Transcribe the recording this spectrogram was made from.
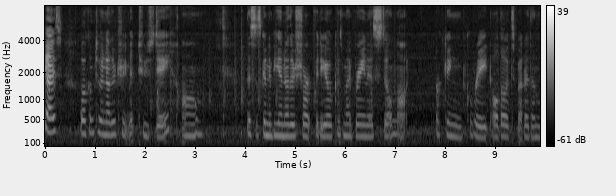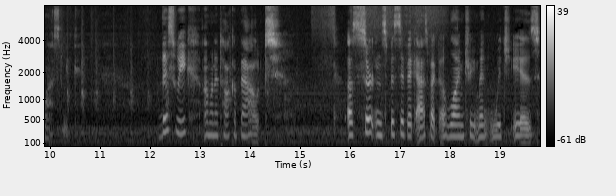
guys, welcome to another Treatment Tuesday. Um, this is going to be another short video because my brain is still not working great, although it's better than last week. This week I'm going to talk about a certain specific aspect of Lyme treatment, which is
